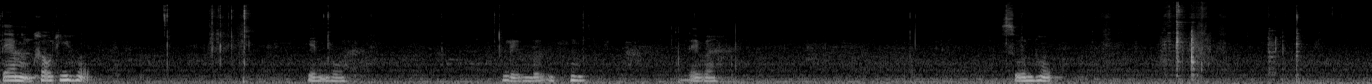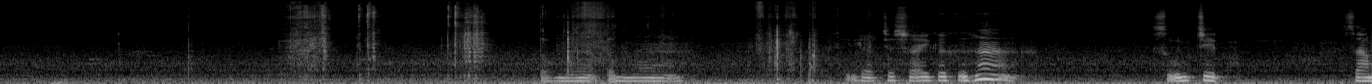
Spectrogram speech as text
เต็มเข้าที่หกเห็นบ่ลืมเบิ่ง ได้ปะศูนย์หกต่อมาต่อมาที่เราจะใช้ก็คือห้าศูนย์เจ็ดสาม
